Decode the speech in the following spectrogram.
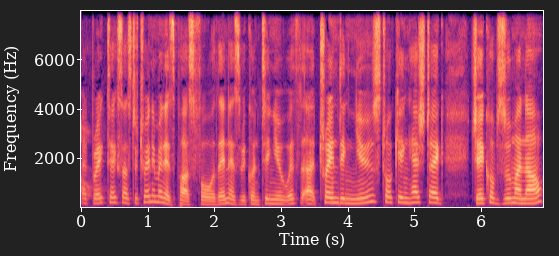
That break takes us to 20 minutes past four. Then, as we continue with uh, trending news, talking hashtag Jacob Zuma now.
